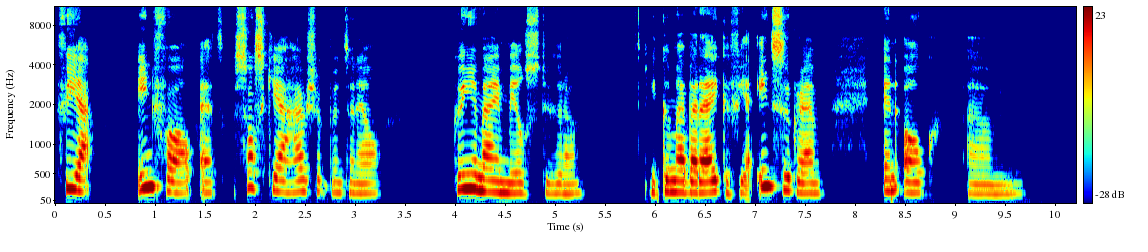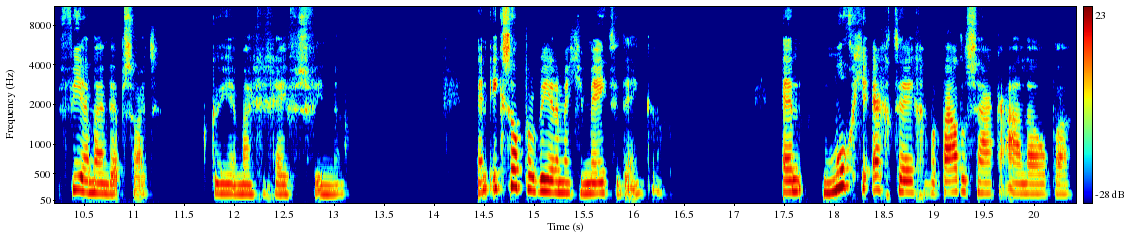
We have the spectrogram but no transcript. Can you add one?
Via info.saskiahuizen.nl kun je mij een mail sturen. Je kunt mij bereiken via Instagram en ook ehm, via mijn website kun je mijn gegevens vinden. En ik zal proberen met je mee te denken. En mocht je echt tegen bepaalde zaken aanlopen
